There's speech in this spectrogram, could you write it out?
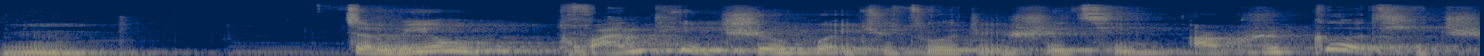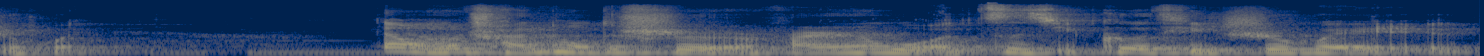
嗯，怎么用团体智慧去做这个事情，而不是个体智慧。但我们传统的是，反正我自己个体智慧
